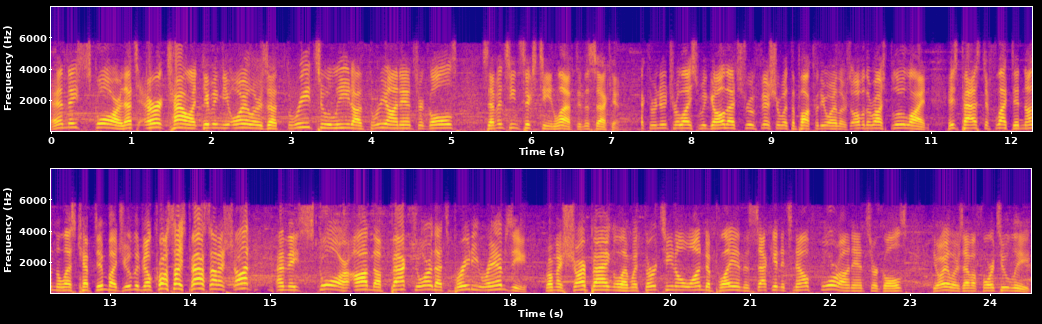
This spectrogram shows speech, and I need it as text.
and they score. That's Eric Talent giving the Oilers a 3-2 lead on three unanswered goals. 17-16 left in the second. Through neutral ice we go. That's Drew Fisher with the puck for the Oilers. Over the rush blue line. His pass deflected, nonetheless kept in by Jubenville. Cross ice pass on a shot, and they score on the back door. That's Brady Ramsey from a sharp angle. And with 13.01 to play in the second, it's now four unanswered goals. The Oilers have a 4 2 lead.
